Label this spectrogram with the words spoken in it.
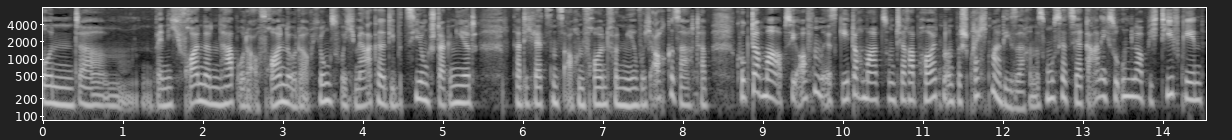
Und ähm, wenn ich Freundinnen habe oder auch Freunde oder auch Jungs, wo ich merke, die Beziehung stagniert, hatte ich letztens auch einen Freund von mir, wo ich auch gesagt habe, guck doch mal, ob sie offen ist, geht doch mal zum Therapeuten und besprecht mal die Sachen. Das muss jetzt ja gar nicht so unglaublich tief gehen,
